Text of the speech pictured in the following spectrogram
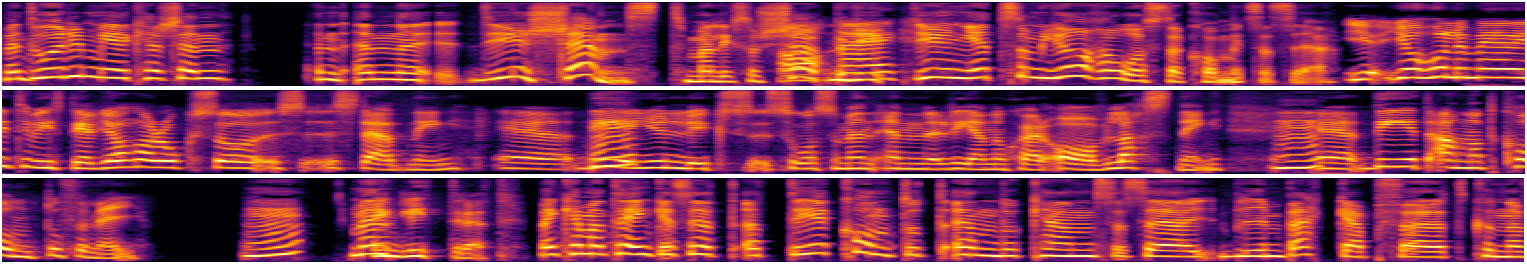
Men då är det mer kanske en, en, en det är ju en tjänst man liksom Ja, köper. det, nej. det är ju inget som jag har åstadkommit så att säga. Jag, jag håller med dig till viss del. Jag har också städning. Eh, det Mm. är ju en lyx, så som en, en ren och skär avlastning. Mm. Eh, det är ett annat konto för mig Mm. än Men, glittret. men kan man tänka sig att, att det kontot ändå kan så att säga, bli en backup för att kunna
